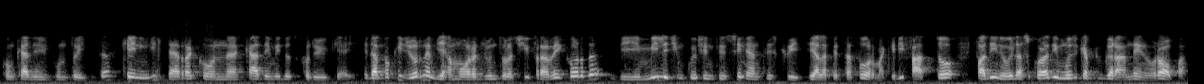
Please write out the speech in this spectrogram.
con cademy.it che in Inghilterra con academy.co.uk e da pochi giorni abbiamo raggiunto la cifra record di 1500 insegnanti iscritti alla piattaforma che di fatto fa di noi la scuola di musica più grande in Europa.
